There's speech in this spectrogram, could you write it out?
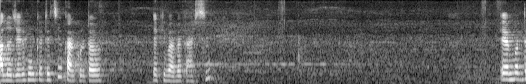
আলু যেরকম কেটেছি কারকুলটাও একইভাবে কাটছি। এর মধ্যে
